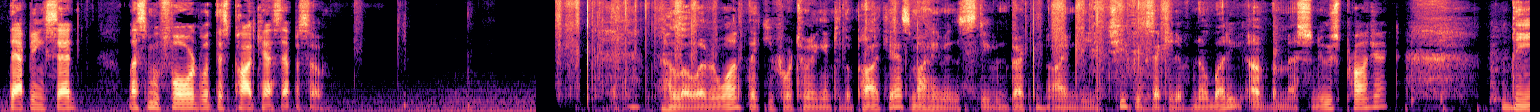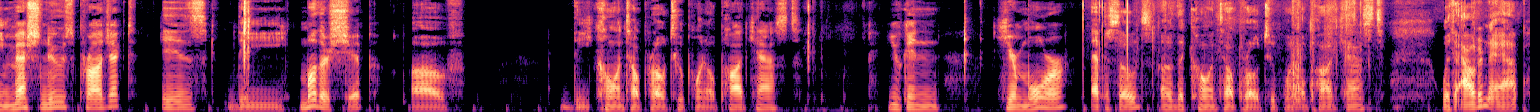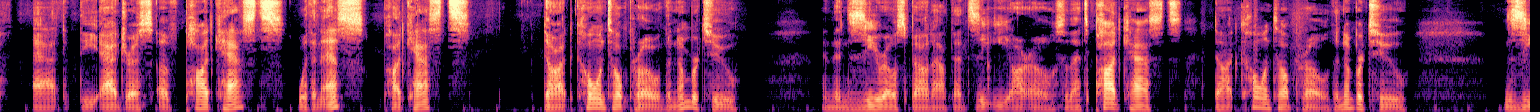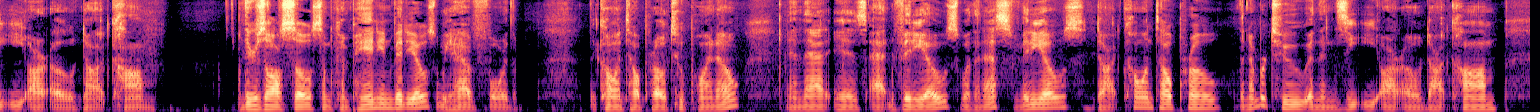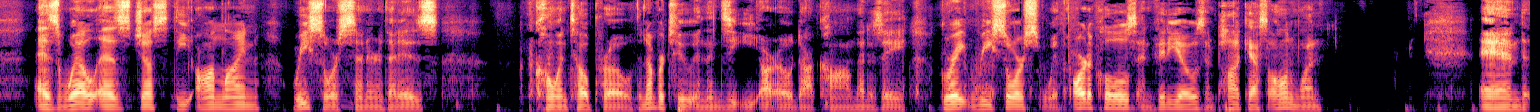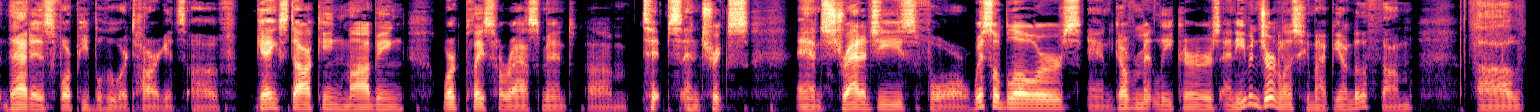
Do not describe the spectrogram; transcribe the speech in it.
That being said, let's move forward with this podcast episode. Hello, everyone. Thank you for tuning into the podcast. My name is Stephen Beckman. I'm the Chief Executive Nobody of the Mesh News Project. The Mesh News Project is the mothership of the COINTELPRO 2.0 podcast. You can hear more episodes of the COINTELPRO 2.0 podcast without an app at the address of podcasts with an S, podcasts dot COINTELPRO, the number two, and then zero spelled out. That's Z E R O. So that's podcasts dot COINTELPRO, the number two, Z E R O dot com. There's also some companion videos we have for the the COINTELPRO 2.0 and that is at videos with an S, videos.cointelpro, the number two, and then zero.com, as well as just the online resource center that is COINTELPRO, the number two, and then zero.com. That is a great resource with articles and videos and podcasts all in one. And that is for people who are targets of gang stalking, mobbing, workplace harassment, um, tips and tricks and strategies for whistleblowers and government leakers and even journalists who might be under the thumb of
